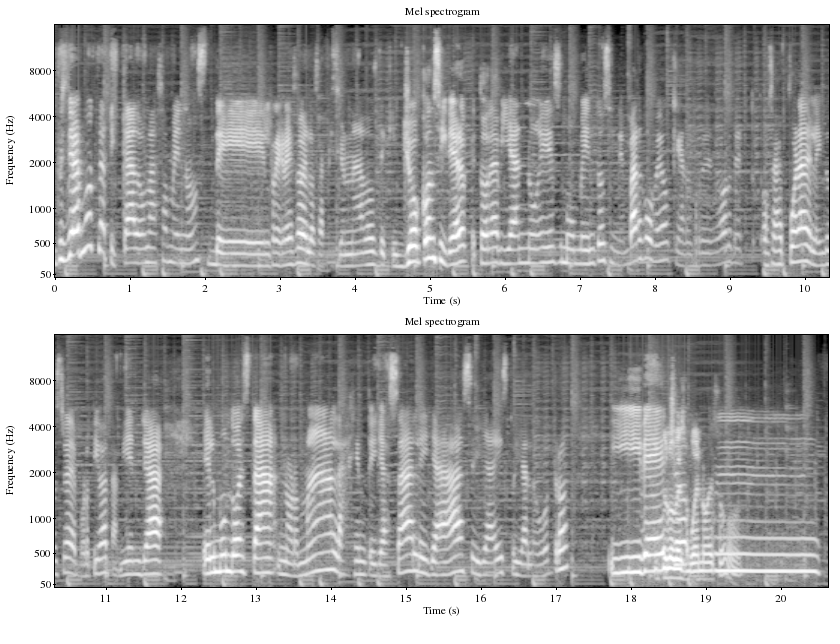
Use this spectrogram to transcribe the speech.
Pues ya hemos platicado más o menos del regreso de los aficionados, de que yo considero que todavía no es momento, sin embargo veo que alrededor de, o sea, fuera de la industria deportiva también ya el mundo está normal, la gente ya sale, ya hace, ya esto, ya lo otro. Y de ¿Y hecho... ¿Tú lo ves bueno eso? mm,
